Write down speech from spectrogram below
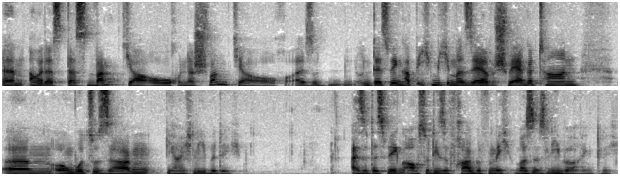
Ähm, aber das, das wankt ja auch und das schwankt ja auch. Also, und deswegen habe ich mich immer sehr schwer getan, ähm, irgendwo zu sagen, ja, ich liebe dich. Also deswegen auch so diese Frage für mich, was ist Liebe eigentlich?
